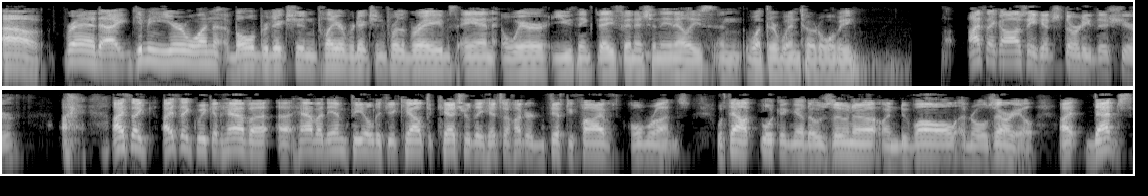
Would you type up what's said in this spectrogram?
uh, Fred, uh, give me your one bold prediction, player prediction for the Braves and where you think they finish in the NL East and what their win total will be. I think Ozzie hits 30 this year. I, I think I think we could have a, a have an infield if you count the catcher that hits 155 home runs without looking at Ozuna and Duvall and Rosario. I that's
